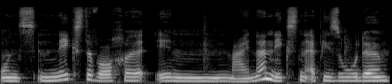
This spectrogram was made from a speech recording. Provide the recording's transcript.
uns nächste Woche in meiner nächsten Episode.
